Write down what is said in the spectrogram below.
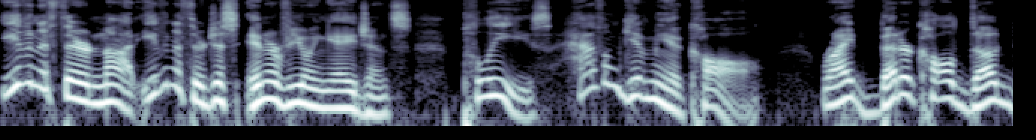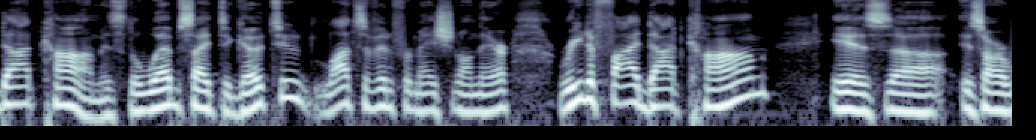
even if they're not, even if they're just interviewing agents, please have them give me a call right? BetterCallDoug.com is the website to go to. Lots of information on there. Redefy.com is uh, is our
